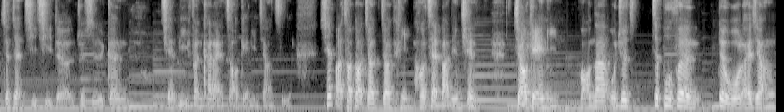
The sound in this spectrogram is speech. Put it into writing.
整整齐齐的，就是跟钱币分开来找给你这样子，先把钞票交交给你，然后再把零钱 交给你。哦，那我觉得这部分对我来讲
